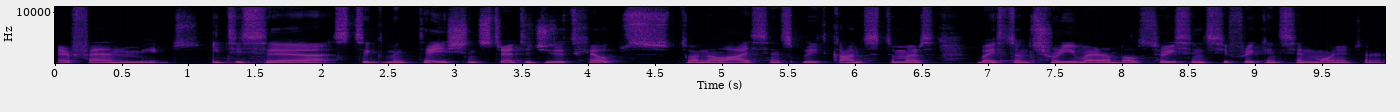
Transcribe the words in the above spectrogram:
RFM means. It is a segmentation strategy that helps to analyze and split customers based on three variables, recency, frequency, and monetary.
